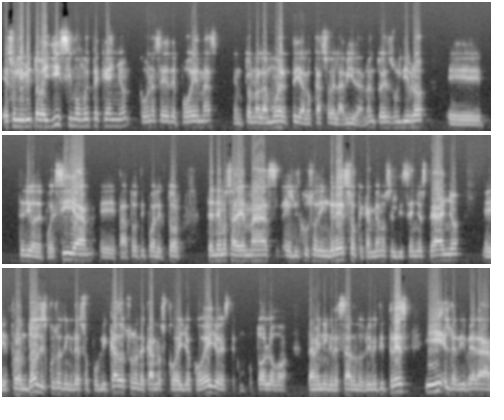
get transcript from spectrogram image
Es un librito bellísimo, muy pequeño, con una serie de poemas en torno a la muerte y al ocaso de la vida, ¿no? Entonces es un libro eh, te digo, de poesía, eh, para todo tipo de lector. Tenemos además el discurso de ingreso, que cambiamos el diseño este año. Eh, fueron dos discursos de ingreso publicados, uno de Carlos Coello Coello, este computólogo también ingresado en 2023, y el de Rivera,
